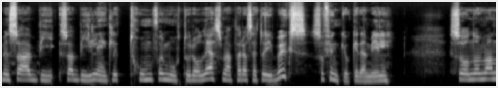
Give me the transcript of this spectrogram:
men så er, bi, så er bilen egentlig tom for motorolje, som er Paracet og Ibux, så funker jo ikke den bilen. Så når man,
